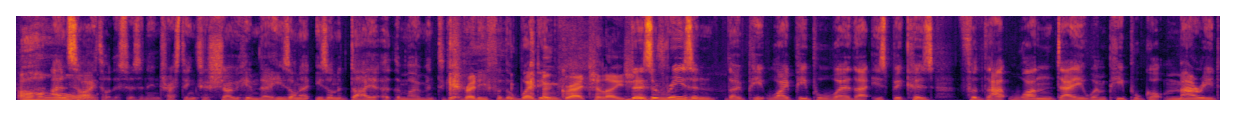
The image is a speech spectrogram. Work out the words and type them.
Oh. And so I thought this was an interesting to show him there. He's on a he's on a diet at the moment to get ready for the wedding. Congratulations. There's a reason though, Pete, why people wear that is because for that one day when people got married,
